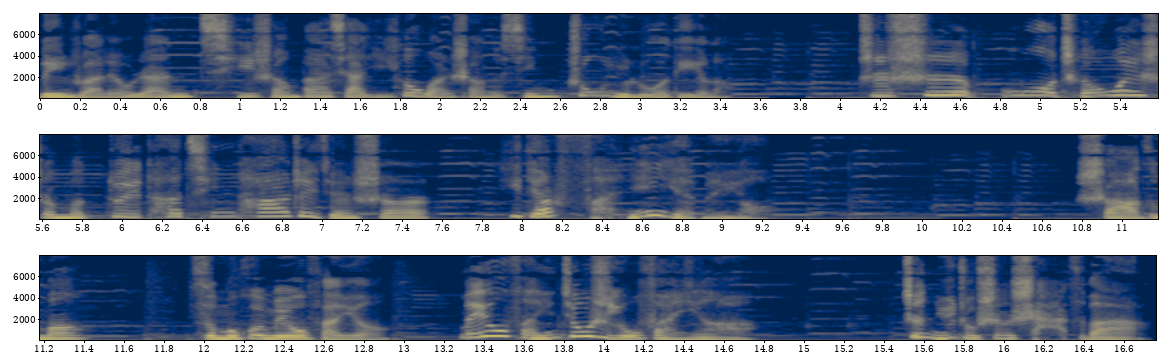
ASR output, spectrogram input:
令阮流然七上八下一个晚上的心终于落地了。只是墨尘为什么对他亲她这件事儿一点反应也没有？傻子吗？怎么会没有反应？没有反应就是有反应啊！这女主是个傻子吧？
